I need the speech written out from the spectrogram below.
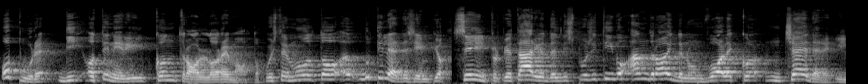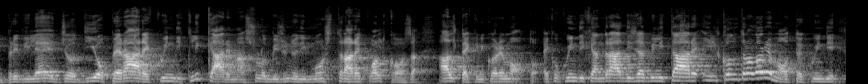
oppure di ottenere il controllo remoto. Questo è molto eh, utile ad esempio se il proprietario del dispositivo Android non vuole concedere il privilegio di operare quindi cliccare ma ha solo bisogno di mostrare qualcosa al tecnico remoto. Ecco quindi che andrà a disabilitare il controllo remoto e quindi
